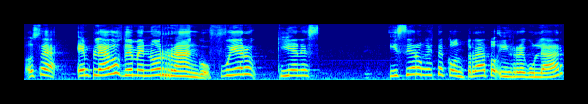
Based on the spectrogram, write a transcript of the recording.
O sea, empleados de menor rango fueron quienes hicieron este contrato irregular?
